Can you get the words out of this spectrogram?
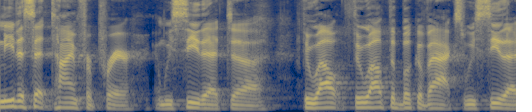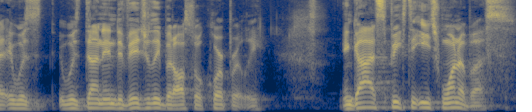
need to set time for prayer. And we see that uh, throughout, throughout the book of Acts, we see that it was, it was done individually, but also corporately. And God speaks to each one of us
